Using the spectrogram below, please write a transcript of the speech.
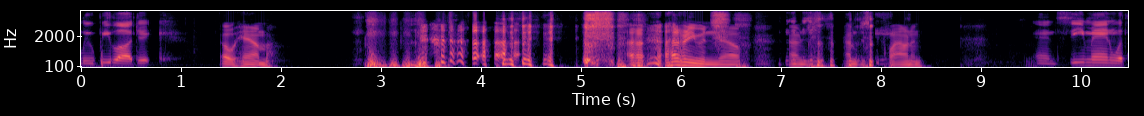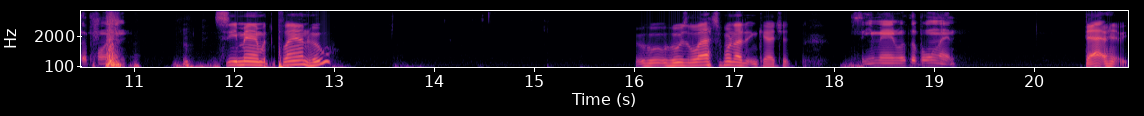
Loopy Logic, Oh, him. I, don't, I don't even know. I'm just I'm just clowning. And Seaman with a plan. See man with the plan. Who? Who was the last one? I didn't catch it. Seaman with a plan. That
